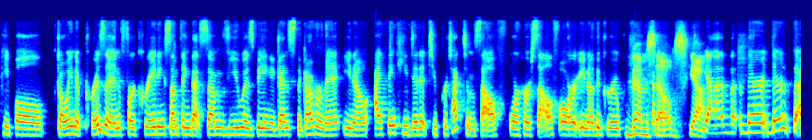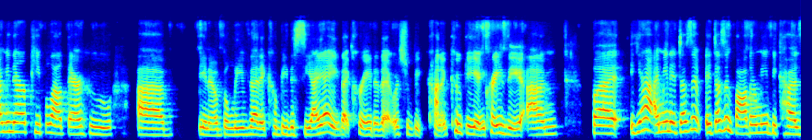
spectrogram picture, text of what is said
people going to prison for creating something that some view as being against the government, you know, I think he did it to protect himself or herself or, you know, the group themselves. Yeah. Yeah. There, there, I mean, there are people out there who, uh, you know believe that it could be the cia that created it which would be kind of kooky and crazy. Um, but yeah i mean it doesn't it doesn't bother me because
